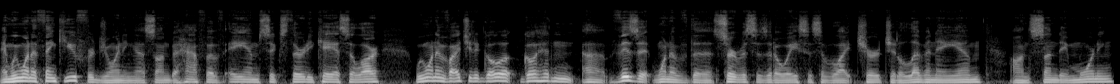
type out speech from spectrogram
And we want to thank you for joining us on behalf of AM 630 KSLR. We want to invite you to go go ahead and uh, visit one of the services at Oasis of Light Church at 11 a.m. on Sunday morning,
